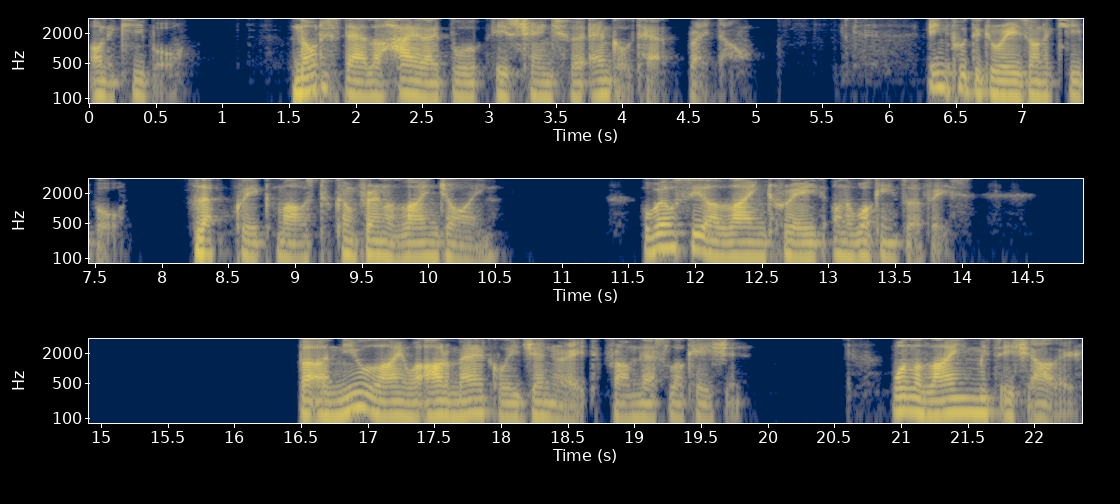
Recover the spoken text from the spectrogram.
on the keyboard. Notice that the highlight blue is changed to the angle tab right now. Input degrees on the keyboard. Left click mouse to confirm the line drawing. We'll see a line create on the working surface but a new line will automatically generate from next location. When the line meets each other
